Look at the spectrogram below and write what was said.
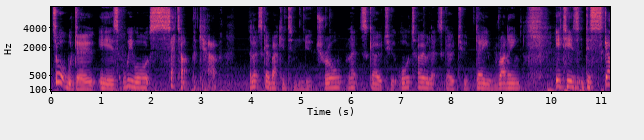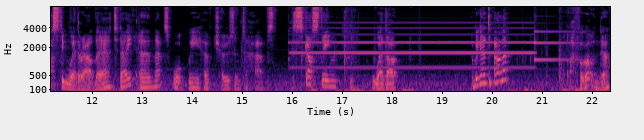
So what we'll do is we will set up the cab. So let's go back into neutral. Let's go to auto. Let's go to day running. It is disgusting weather out there today, and that's what we have chosen to have. Disgusting weather. Are we going to? Oh, I've forgotten now.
